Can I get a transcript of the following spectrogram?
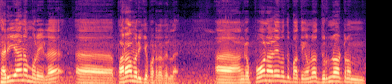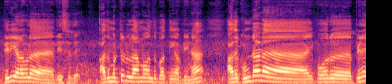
சரியான முறையில் பராமரிக்கப்படுறதில்ல. அங்கே போனாலே வந்து பார்த்திங்கன்னா துர்நாற்றம் பெரிய அளவில் வீசுது. அது மட்டும் இல்லாமல் வந்து பார்த்திங்க அப்படின்னா அதுக்குண்டான இப்போ ஒரு பிணை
